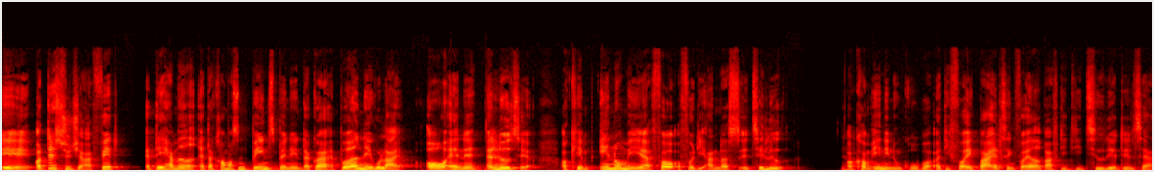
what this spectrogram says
Øh, og det synes jeg er fedt, at det her med, at der kommer sådan en benspænd ind, der gør, at både Nikolaj og Anne er Ja. nødt til at, at kæmpe endnu mere for at få de andres øh, tillid ja. og komme ind i nogle grupper, og de får ikke bare alting foræret, bare fordi de er tidligere deltager.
